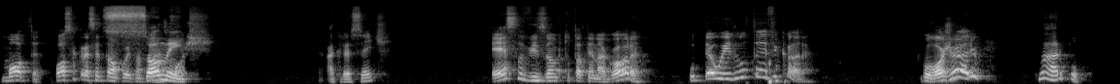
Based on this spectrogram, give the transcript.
Mota, posso acrescentar uma coisa? Somente. Acrescente. Essa visão que tu tá tendo agora, o teu ídolo teve, cara. O Rogério. Claro, pô.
